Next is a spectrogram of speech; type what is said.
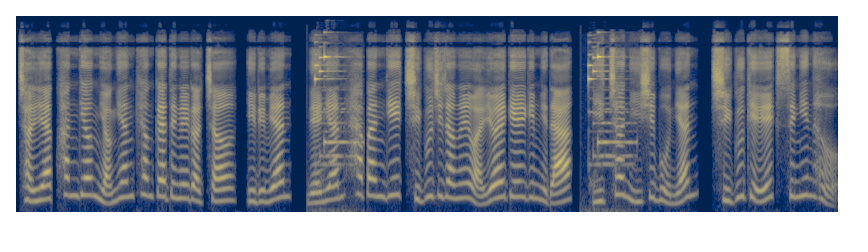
전략 환경 영향 평가 등을 거쳐 이르면 내년 하반기 지구 지정을 완료할 계획입니다. 2025년 지구 계획 승인 후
